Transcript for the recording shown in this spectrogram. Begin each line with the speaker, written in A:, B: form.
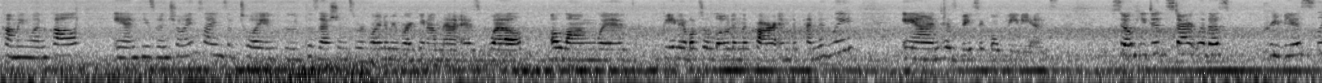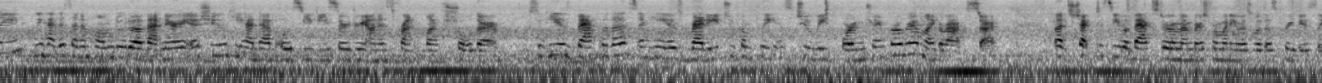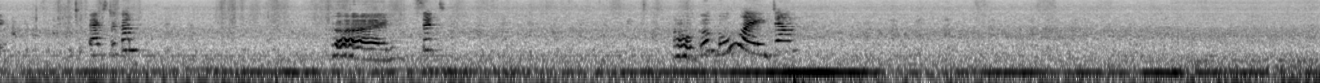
A: coming One call, and he's been showing signs of toy and food possession, so we're going to be working on that as well, along with being able to load in the car independently and his basic obedience. So he did start with us previously. We had to send him home due to a veterinary issue. He had to have OCD surgery on his front left shoulder. So he is back with us and he is ready to complete his two-week board and train program like a rock star. Let's check to see what Baxter remembers from when he was with us previously. Baxter, come. Good. Sit. Oh, good boy. Down.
